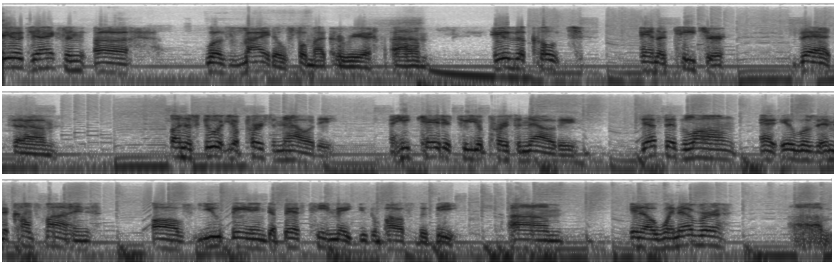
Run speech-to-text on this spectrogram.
Phil Jackson uh, was vital for my career. Um, he was a coach and a teacher that um, understood your personality, and he catered to your personality just as long as it was in the confines of you being the best teammate you can possibly be. Um, you know, whenever um,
